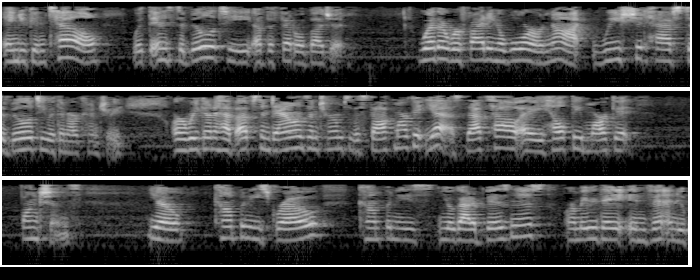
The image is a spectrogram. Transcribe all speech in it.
And you can tell with the instability of the federal budget. Whether we're fighting a war or not, we should have stability within our country. Are we going to have ups and downs in terms of the stock market? Yes, that's how a healthy market functions. You know, companies grow, companies, you know, got a business, or maybe they invent a new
